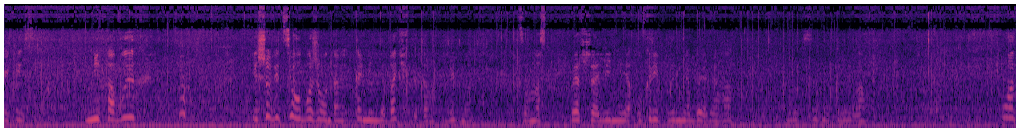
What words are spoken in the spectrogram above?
якихось міхових. І що від цього, боже, вон там каміння, бачите, там видно. Це у нас перша лінія укріплення берега. Я все накрила. От.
